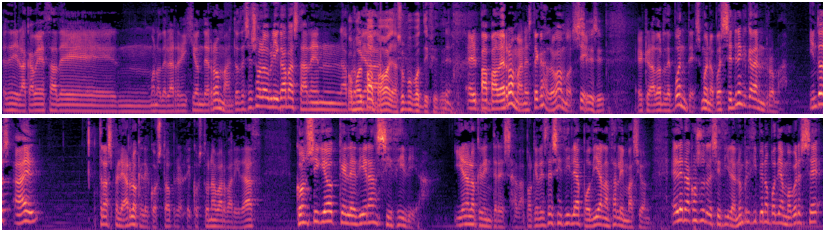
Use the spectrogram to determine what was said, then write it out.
es decir, la cabeza de mm, bueno de la religión de Roma. Entonces eso le obligaba a estar en la Como el Papa, vaya, sumo pontífice. El Papa de Roma, en este caso, vamos, sí. Sí, sí. El creador de puentes. Bueno, pues se tiene que quedar en Roma. Y entonces a él, tras pelear lo que le costó, pero le costó una barbaridad consiguió que le dieran Sicilia. Y era lo que le interesaba, porque desde Sicilia podía lanzar la invasión. Él era cónsul de Sicilia, en un principio no podía moverse,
